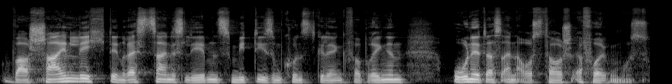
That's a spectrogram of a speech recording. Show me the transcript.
wahrscheinlich den Rest seines Lebens mit diesem Kunstgelenk verbringen, ohne dass ein Austausch erfolgen muss.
